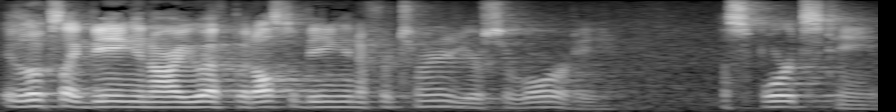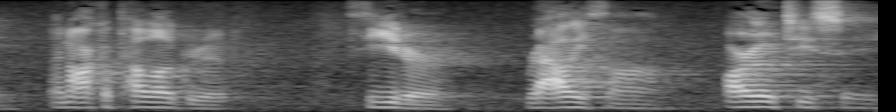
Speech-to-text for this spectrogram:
It looks like being in RUF, but also being in a fraternity or sorority, a sports team, an a cappella group, theater, rallython, ROTC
